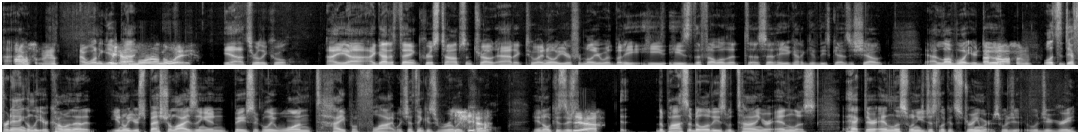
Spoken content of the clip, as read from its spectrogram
I- Awesome, man. I want to get we have more on the way. Yeah, it's really cool. I uh, I got to thank Chris Thompson, Trout Addict, who I know you're familiar with, but he he he's the fellow that uh, said, "Hey, you got to give these guys a shout." I love what you're That's doing. awesome. Well, it's a different angle that you're coming at it. You know, you're specializing in basically one type of fly, which I think is really Yeah. cool. You know, because there's Yeah. the possibilities with tying are endless. Heck, they're endless when you just look at streamers. Would you Would you agree?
